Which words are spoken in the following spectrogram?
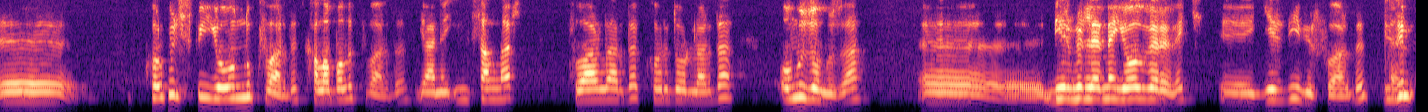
Ee, korkunç bir yoğunluk vardı, kalabalık vardı. Yani insanlar fuarlarda, koridorlarda omuz omuza e, birbirlerine yol vererek e, gezdiği bir fuardı. Bizim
